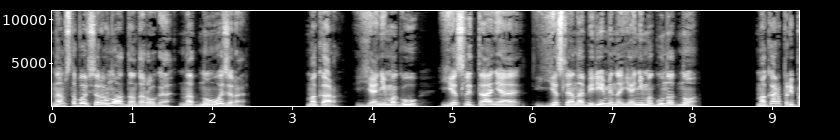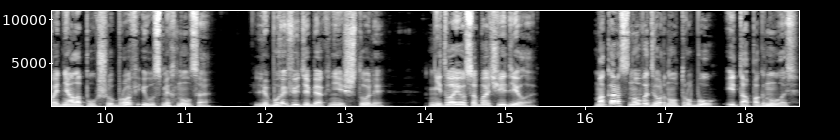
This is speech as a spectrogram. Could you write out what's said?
Нам с тобой все равно одна дорога, на дно озера. Макар, я не могу. Если Таня... Если она беременна, я не могу на дно. Макар приподнял опухшую бровь и усмехнулся. «Любовь у тебя к ней, что ли? Не твое собачье дело». Макар снова дернул трубу, и та погнулась.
